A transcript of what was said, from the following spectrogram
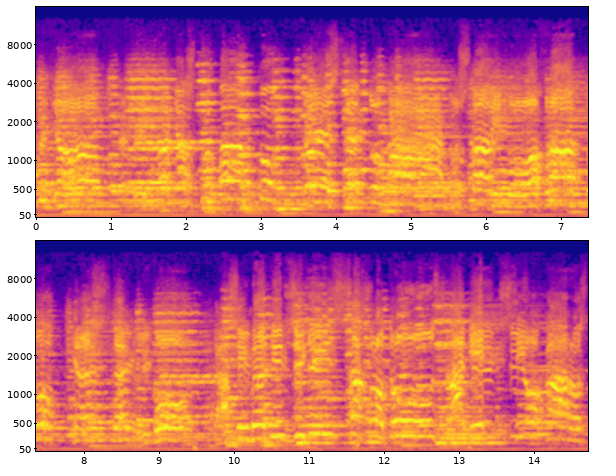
παιδιά περνάνε στο πάρτο Και στο κάτω στάρι το αφράτο και στε γλυκό κρασί με την ψυχής σας ρωτούς θα ανοίξει ο χάρος της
